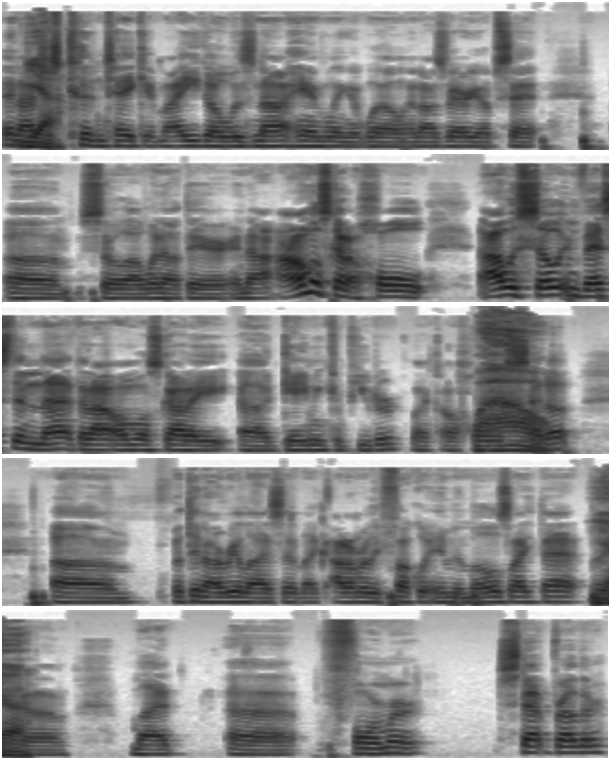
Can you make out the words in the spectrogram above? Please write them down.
and I Yeah. just couldn't take it. My ego was not handling it well, and I was very upset. Um, so I went out there, and I, I almost got a whole. I was so invested in that that I almost got a uh, gaming computer, like a whole Wow. setup. Um, but then I realized that like I don't really fuck with MMOs like that. Like, Yeah. Um, my uh, former stepbrother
